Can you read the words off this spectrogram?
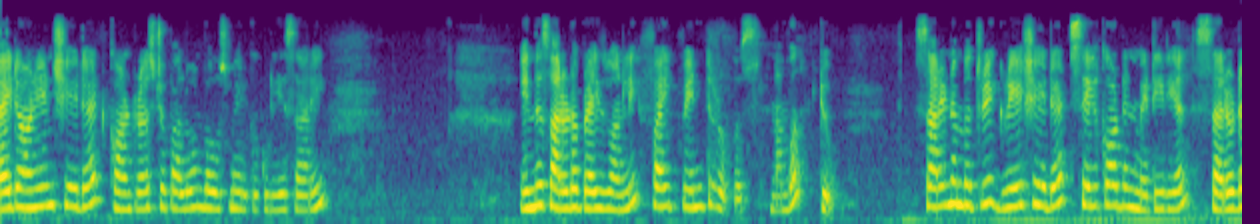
லைட் ஆனியன் ஷேடட் கான்ட்ராஸ்ட் பல்லுவன் ப்ளவுஸுமே இருக்கக்கூடிய சாரீ இந்த சாரியோட price only five twenty rupees number two sari number three grey shaded silk cotton material சரோட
